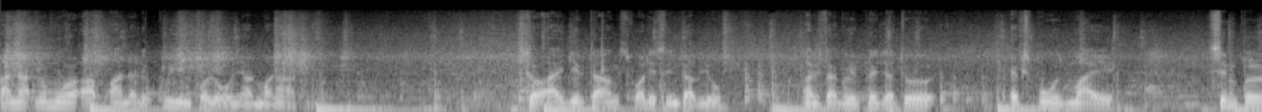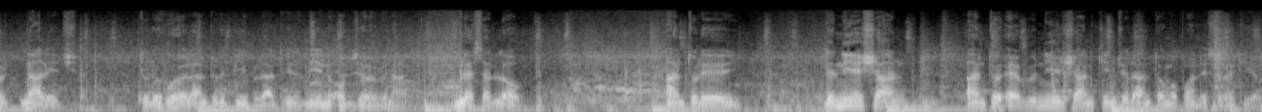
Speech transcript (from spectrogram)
and not no more up under the Queen colonial monarchy. So I give thanks for this interview and it's a great pleasure to expose my simple knowledge to the world and to the people that is being observed now. Blessed love. And to the, the nation and to every nation, kindred and tongue upon this earth here.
